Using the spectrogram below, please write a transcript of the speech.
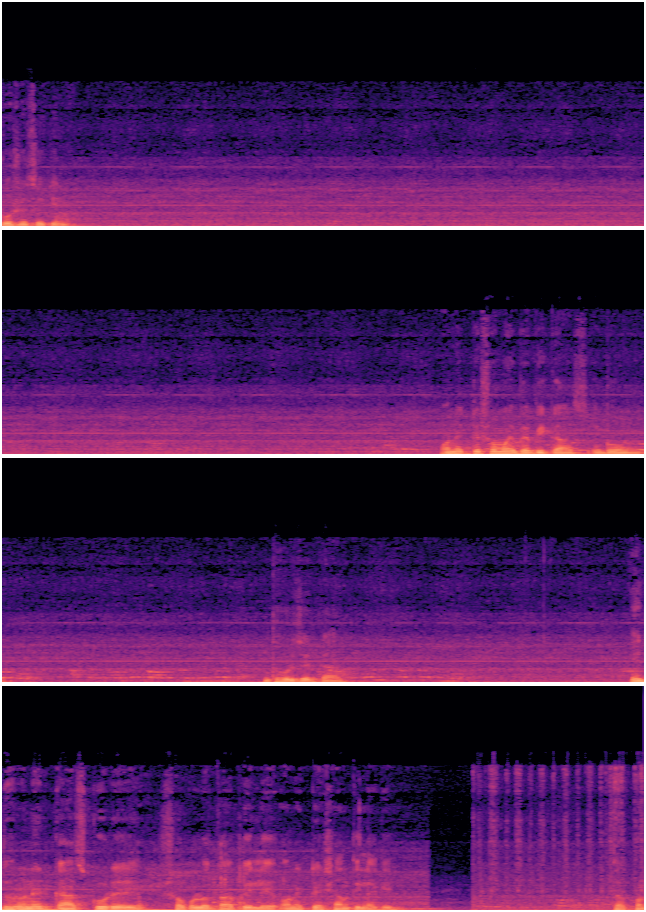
বসেছে কিনা? অনেকটা সময়ব্যাপী কাজ এবং ধৈর্যের কাজ। এই ধরনের কাজ করে সফলতা পেলে অনেকটাই শান্তি লাগে। তখন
